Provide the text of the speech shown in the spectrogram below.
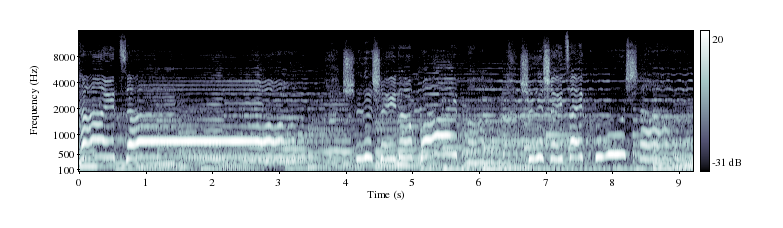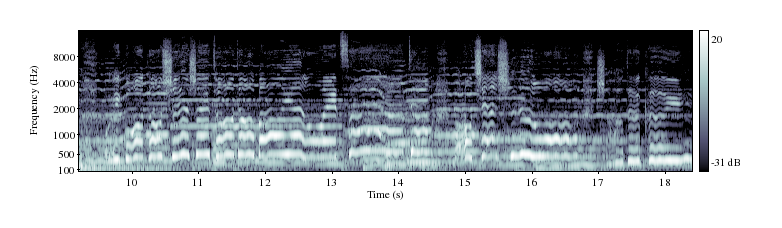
太早。谁的怀抱？是谁在苦笑？回过头，是谁偷偷把眼泪擦掉？抱歉，是我傻的可以，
